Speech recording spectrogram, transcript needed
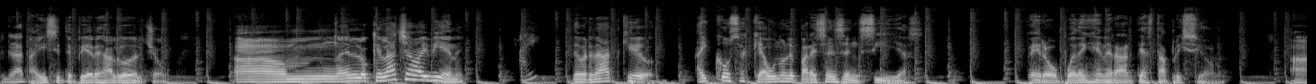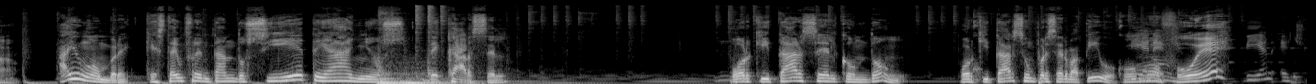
Gratis. Ahí si te pierdes algo del show. Um, en lo que la chava ahí viene, de verdad que hay cosas que a uno le parecen sencillas, pero pueden generarte hasta prisión. Ah. Hay un hombre que está enfrentando siete años de cárcel por quitarse el condón, por quitarse un preservativo. ¿Cómo fue? Bien hecho.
